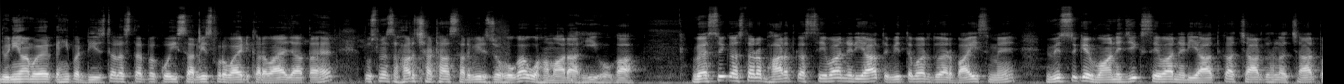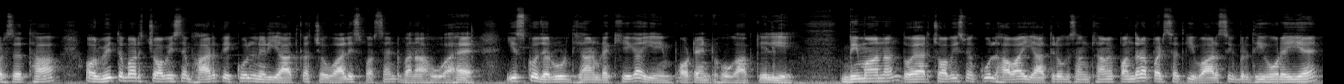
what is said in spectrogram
दुनिया में अगर कहीं पर डिजिटल स्तर पर कोई सर्विस प्रोवाइड करवाया जाता है तो उसमें से हर छठा सर्विस जो होगा, वो हमारा ही होगा। वैश्विक स्तर भारत का सेवा निर्यात वित्त वर्ष दो बाईस में विश्व के वाणिज्यिक सेवा निर्यात का चार दशमलव चार प्रतिशत था और वित्त वर्ष चौबीस में भारत के कुल निर्यात का चौवालीस परसेंट बना हुआ है। इसको ज़रूर ध्यान में रखिएगा, ये इंपॉर्टेंट होगा आपके लिए। विमानन 2024 में कुल हवाई यात्रियों की संख्या में 15 प्रतिशत की वार्षिक वृद्धि हो रही है।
